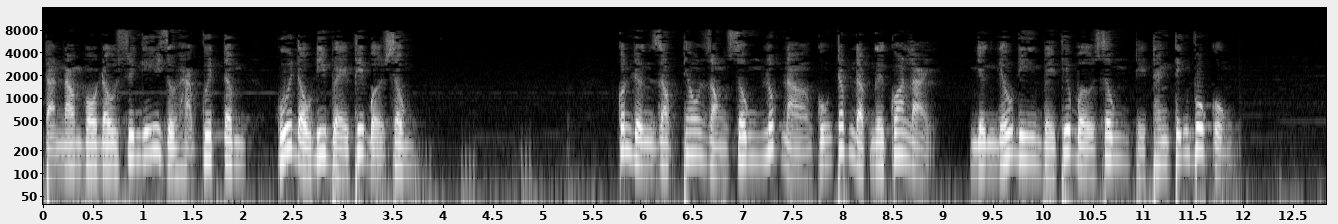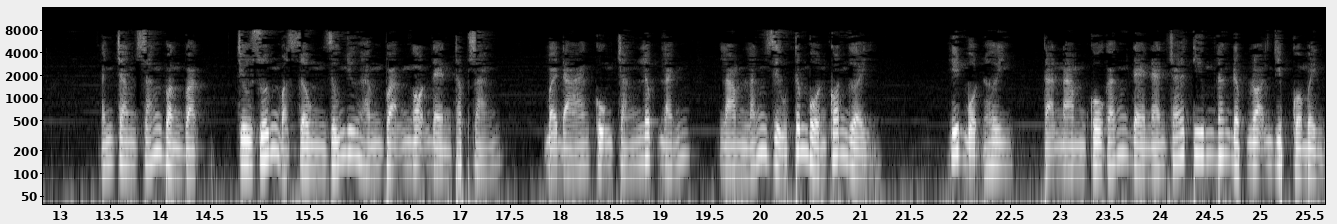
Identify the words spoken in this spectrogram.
Tạ Nam vào đầu suy nghĩ rồi hạ quyết tâm, cúi đầu đi về phía bờ sông. Con đường dọc theo dòng sông lúc nào cũng tấp nập người qua lại, nhưng nếu đi về phía bờ sông thì thanh tĩnh vô cùng. Ánh trăng sáng vàng vặc, chiếu xuống mặt sông giống như hàng vạn ngọn đèn thắp sáng, bãi đá cũng trắng lấp lánh, làm lắng dịu tâm hồn con người. Hít một hơi, Tạ Nam cố gắng đè nén trái tim đang đập loạn nhịp của mình.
